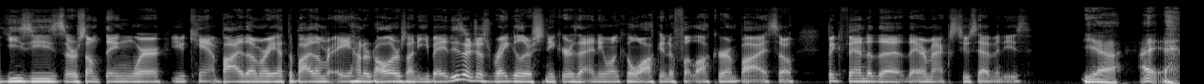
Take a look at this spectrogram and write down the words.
Yeezys or something where you can't buy them or you have to buy them for eight hundred dollars on eBay. These are just regular sneakers that anyone can walk into Foot Locker and buy. So big fan of the the Air Max 270s. Yeah, I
